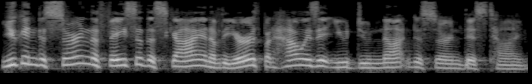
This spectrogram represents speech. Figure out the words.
You can discern the face of the sky and of the earth, but how is it you do not discern this time?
